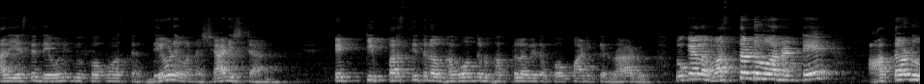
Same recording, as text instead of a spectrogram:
అది చేస్తే దేవునికి కోపం వస్తుంది దేవుడు ఏమన్నా షాడిష్టా ఎట్టి పరిస్థితిలో భగవంతుడు భక్తుల మీద కోపానికి రాడు. ఒకవేళ వస్తాడు అనంటే అతడు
